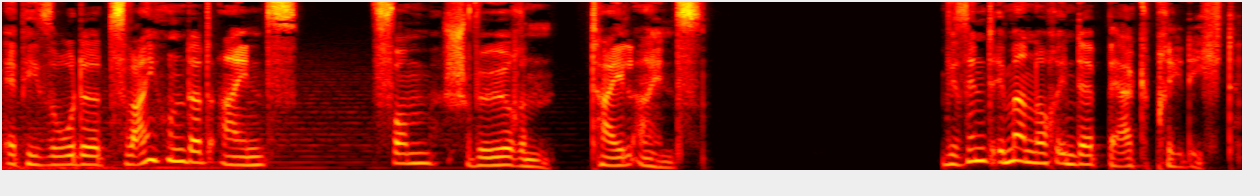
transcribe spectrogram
Episode 201 vom Schwören Teil 1 Wir sind immer noch in der Bergpredigt.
